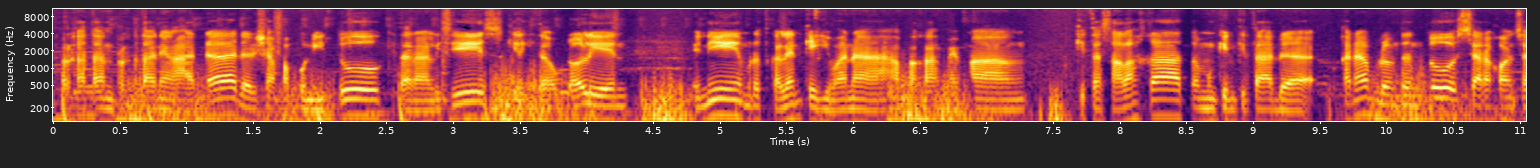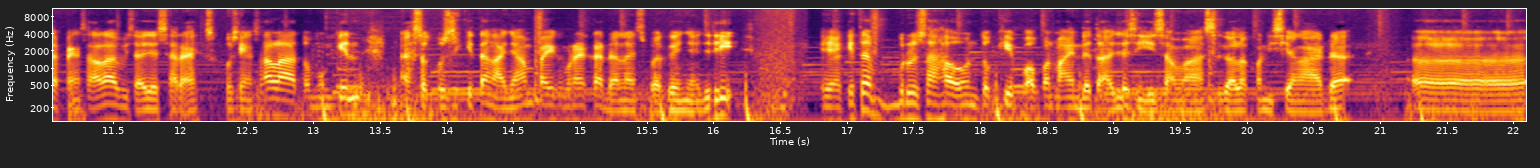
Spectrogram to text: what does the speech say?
perkataan-perkataan yang ada dari siapa pun itu kita analisis kita kita obrolin. Ini menurut kalian kayak gimana? Apakah memang kita salah kah? Atau mungkin kita ada karena belum tentu secara konsep yang salah bisa aja secara eksekusi yang salah atau mungkin eksekusi kita nggak nyampe ke mereka dan lain sebagainya. Jadi ya kita berusaha untuk keep open minded aja sih sama segala kondisi yang ada. Eh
